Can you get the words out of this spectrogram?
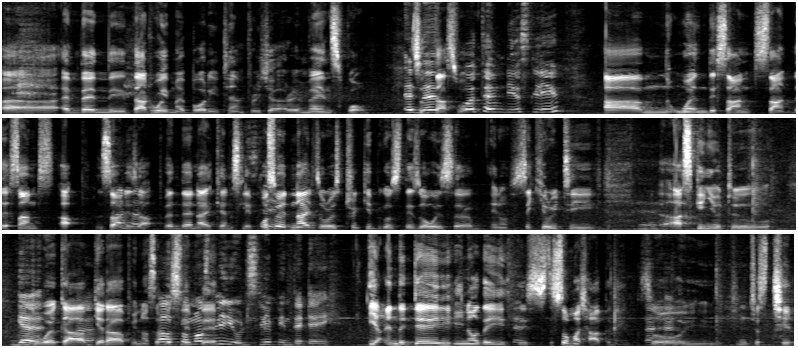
Uh, and then the, that way my body temperature remains warm. and so then that's what. what time do you sleep? Um, when the sun, sun, the sun's up, the sun is Uh-huh. up, and then I can sleep. Also at night it's always tricky because there's always, um, you know, security asking you to, Yeah, to wake up, uh, get up. You're not Oh, supposed so to sleep mostly there. you'll sleep in the day. Yeah, in the day, you know, they, there's, there's so much happening, so Uh-huh. you can just chill.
